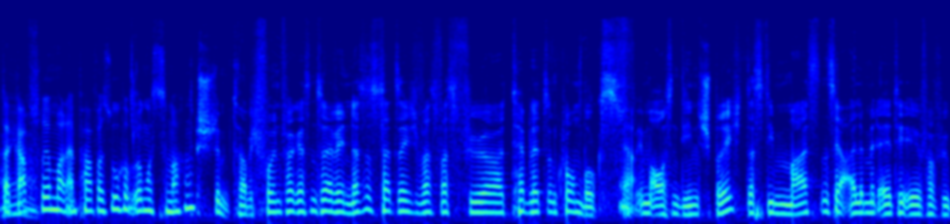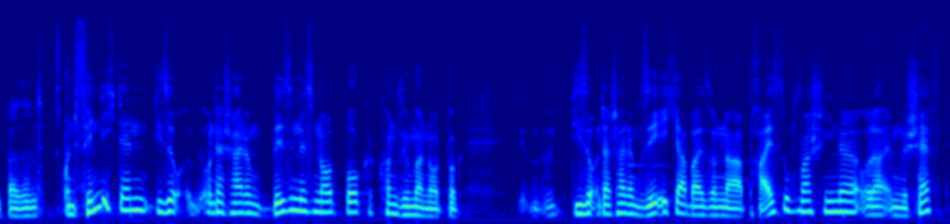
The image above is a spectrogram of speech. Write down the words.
Da Ah, gab es ja. früher mal ein paar Versuche, um irgendwas zu machen. Stimmt, habe ich vorhin vergessen zu erwähnen. Das ist tatsächlich was, was für Tablets und Chromebooks Ja. im Außendienst spricht, dass die meistens ja alle mit LTE verfügbar sind. Und finde ich denn diese Unterscheidung Business Notebook, Consumer Notebook, diese Unterscheidung sehe ich ja bei so einer Preissuchmaschine oder im Geschäft,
